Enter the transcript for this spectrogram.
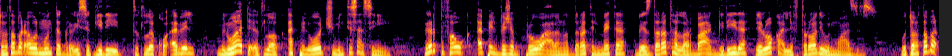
تعتبر أول منتج رئيسي جديد تطلقه أبل من وقت إطلاق أبل Watch من 9 سنين. غير تفوق أبل Vision Pro على نظارات الميتا بإصداراتها الأربعة الجديدة للواقع الافتراضي والمعزز وتعتبر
